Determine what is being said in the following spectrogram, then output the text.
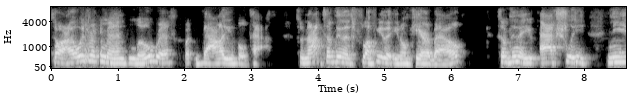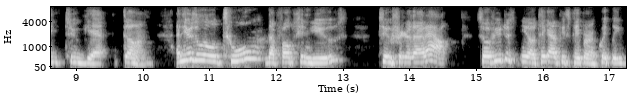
So I always recommend low risk but valuable tasks. So not something that's fluffy that you don't care about, something that you actually need to get done. And here's a little tool that folks can use to figure that out. So if you just, you know, take out a piece of paper and quickly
